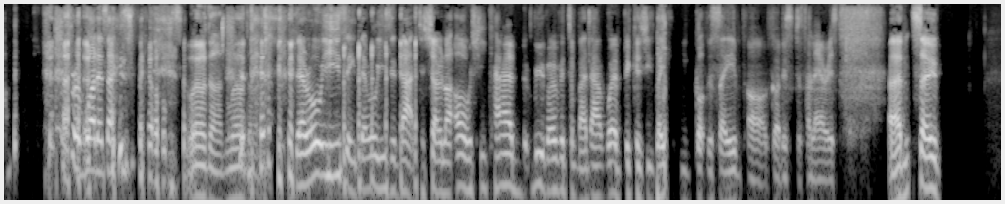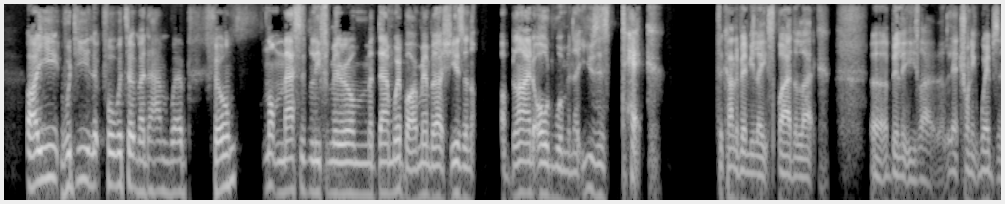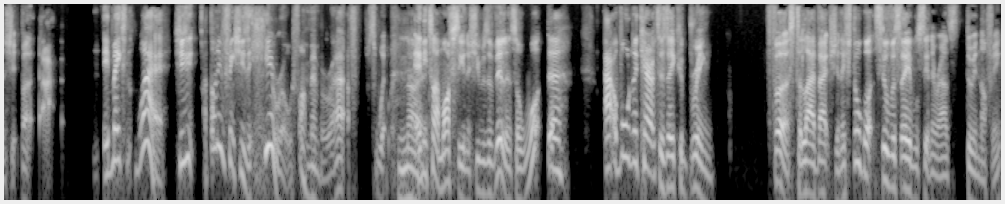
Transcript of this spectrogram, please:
from one of those films. Well done, well done. they're all using, they're all using that to show like, oh, she can move over to Madame Web because she's basically got the same. Oh god, it's just hilarious. Um, so, are you? Would you look forward to a Madame Web film? Not massively familiar with Madame Web, but I remember that she is an, a blind old woman that uses tech to kind of emulate spider-like uh, abilities, like electronic webs and shit. But I, it makes why she? I don't even think she's a hero, if I remember right. I swear, No. anytime I've seen her, she was a villain. So what the? Out of all the characters they could bring first to live action, they've still got Silver Sable sitting around doing nothing.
